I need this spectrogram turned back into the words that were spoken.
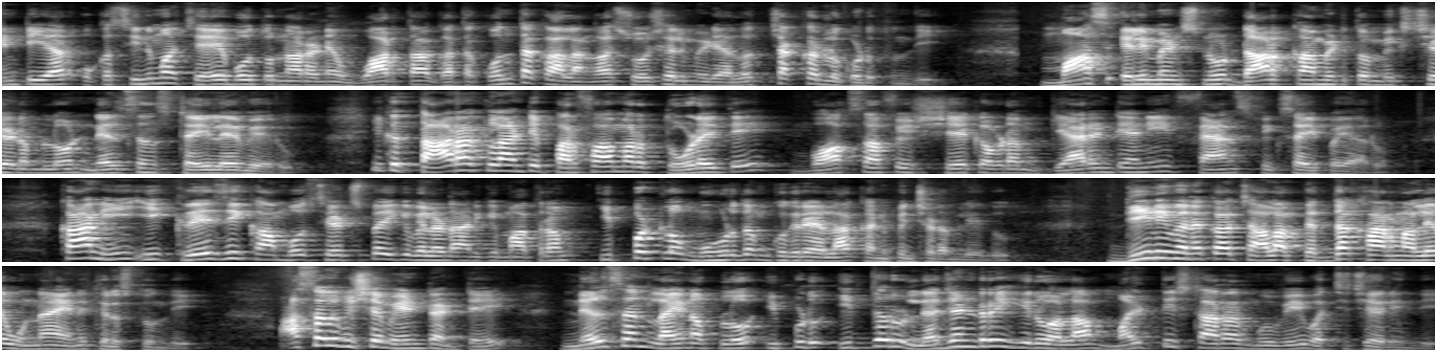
ఎన్టీఆర్ ఒక సినిమా చేయబోతున్నారనే వార్త గత కొంతకాలంగా సోషల్ మీడియాలో చక్కర్లు కొడుతుంది. మాస్ ఎలిమెంట్స్ను డార్క్ కామెడీతో మిక్స్ చేయడంలో నెల్సన్ స్టైలే వేరు. ఇక తారక్ లాంటి పర్ఫార్మర్ తోడైతే బాక్స్ ఆఫీస్ షేక్ అవ్వడం గ్యారంటీ అని ఫ్యాన్స్ ఫిక్స్ అయిపోయారు. కానీ ఈ క్రేజీ కాంబో సెట్స్ పైకి వెళ్ళడానికి మాత్రం ఇప్పట్లో ముహూర్తం కుదిరేలా కనిపించడం లేదు. దీని వెనక చాలా పెద్ద కారణాలే ఉన్నాయని తెలుస్తుంది. అసలు విషయం ఏంటంటే నెల్సన్ లైనప్లో ఇప్పుడు ఇద్దరు లెజెండరీ హీరోల మల్టీ స్టారర్ మూవీ వచ్చి చేరింది.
